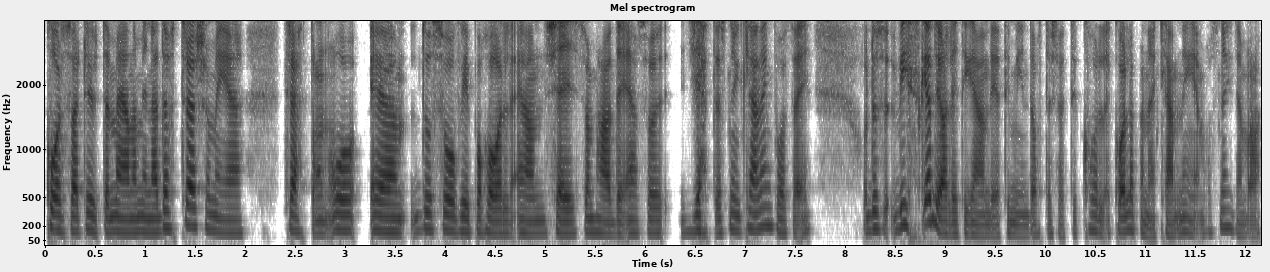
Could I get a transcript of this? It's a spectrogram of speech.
kolsvart ute med en av mina döttrar som är 13 och eh, då såg vi på håll en tjej som hade en så jättesnygg klänning på sig. Och då viskade jag lite grann det till min dotter, så att kolla, kolla på den här klänningen, vad snygg den var.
